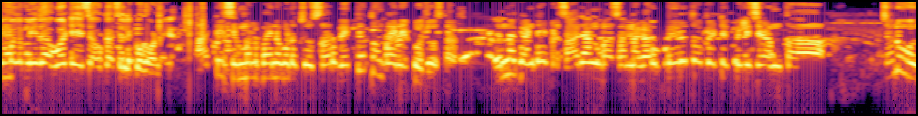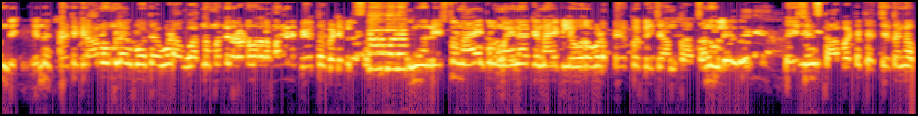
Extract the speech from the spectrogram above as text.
సింబల్ మీద ఓటు చేసే అవకాశాలు ఎక్కువగా ఉన్నాయి? పార్టీ సింబల్ పైన కూడా చూస్తారు వ్యక్తిత్వం పైన ఎక్కువ చూస్తారు. ఎందుకంటే ఇప్పుడు షాజాన్ బాసన్న గారు పేరుతో పెట్టి పిలిచేంత చనువు ఉంది. ఎందుకు? ప్రతి గ్రామంలోకి పోతే కూడా వంద మంది రెండు వందల మందిని పేరుతో పెట్టి పిలుస్తారు. నెక్స్ట్ నాయకులు మైనార్టీ నాయకులు ఎవరో కూడా పేరుతో పిలిచేంత చనువు లేదు. దయచేసి కాబట్టి ఖచ్చితంగా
